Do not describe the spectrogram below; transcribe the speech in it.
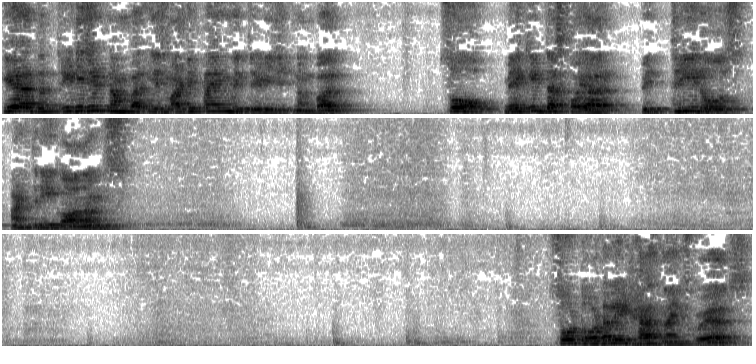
Here the 3 digit number is multiplying with 3 digit number. So make it the square with 3 rows and 3 columns. So totally it has 9 squares.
